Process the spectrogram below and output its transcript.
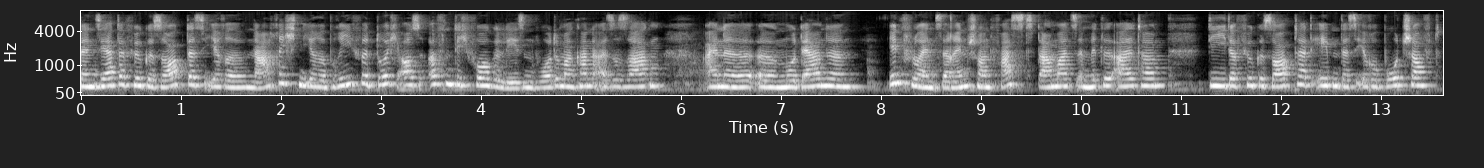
denn sie hat dafür gesorgt, dass ihre Nachrichten, ihre Briefe durchaus öffentlich vorgelesen wurde. Man kann also sagen, eine äh, moderne Influencerin schon fast damals im Mittelalter, die dafür gesorgt hat, eben, dass ihre Botschaft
